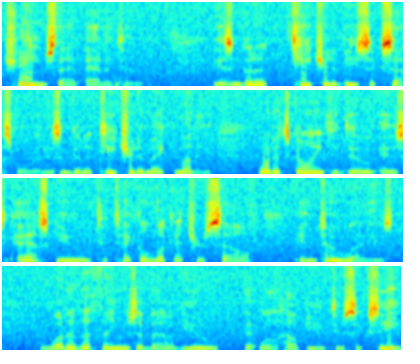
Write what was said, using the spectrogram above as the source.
change that attitude. It isn't going to teach you to be successful. It isn't going to teach you to make money. What it's going to do is ask you to take a look at yourself in two ways. What are the things about you that will help you to succeed?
